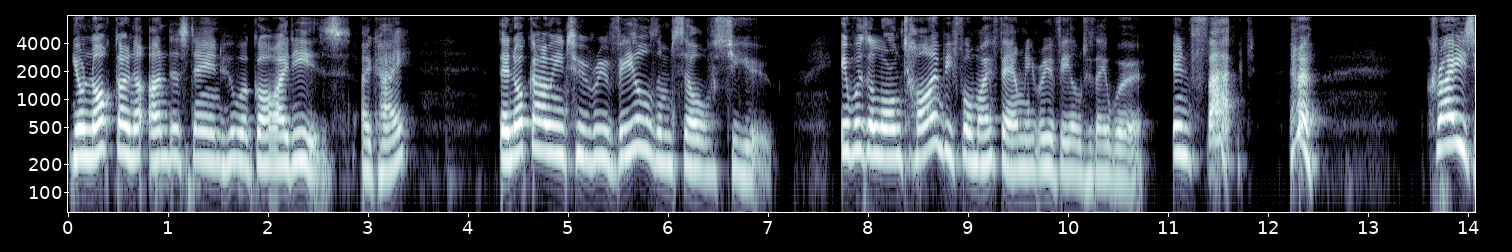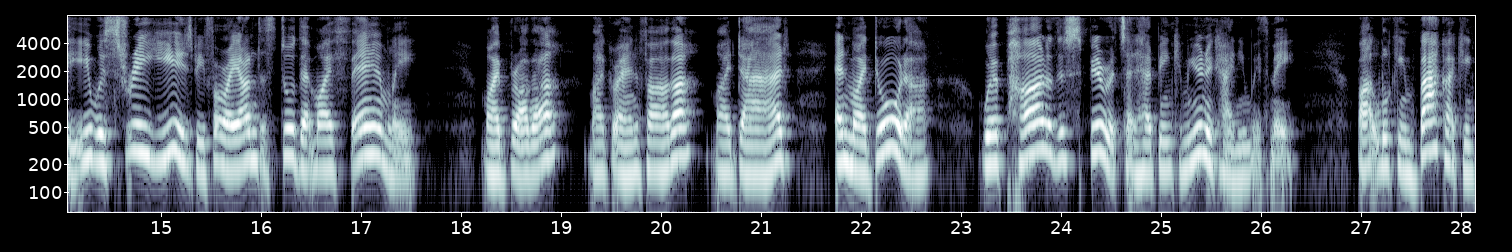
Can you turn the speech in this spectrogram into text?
You're not going to understand who a guide is, okay? They're not going to reveal themselves to you. It was a long time before my family revealed who they were. In fact, crazy, it was three years before I understood that my family, my brother, my grandfather, my dad, and my daughter were part of the spirits that had been communicating with me. But looking back, I can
